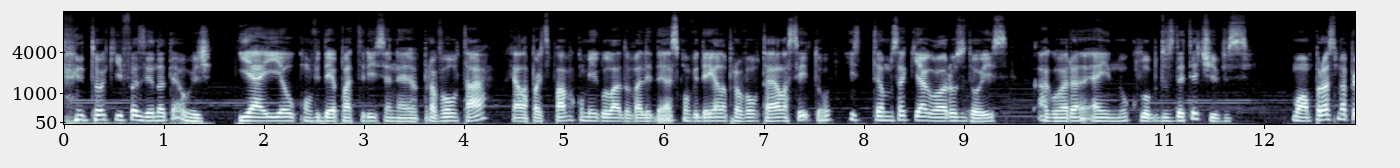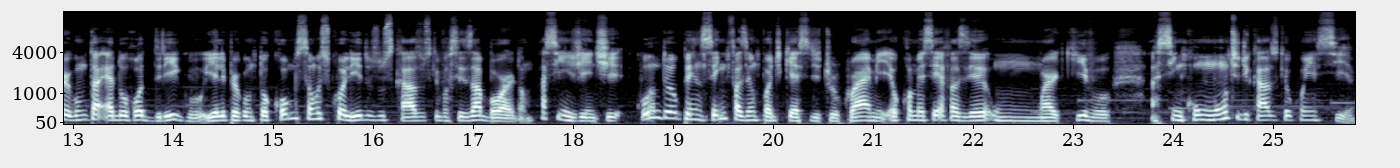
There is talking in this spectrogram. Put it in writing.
tô aqui fazendo até hoje. E aí eu convidei a Patrícia, né, para voltar, que ela participava comigo lá do Vale 10, convidei ela para voltar, ela aceitou. E estamos aqui agora os dois, agora aí no Clube dos Detetives. Bom, a próxima pergunta é do Rodrigo e ele perguntou como são escolhidos os casos que vocês abordam. Assim, gente, quando eu pensei em fazer um podcast de true crime, eu comecei a fazer um arquivo assim com um monte de casos que eu conhecia.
